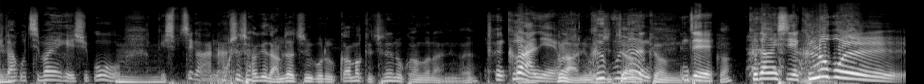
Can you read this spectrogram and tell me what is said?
지방에. 하고 지방에 계시고 음. 그게 쉽지가 않아. 혹시 자기 남자친구를 까맣게 칠해놓고 한 건 아닌가요? 그건 아니에요. 그건 아니고 그분은? 이제 그 당시에 글로벌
